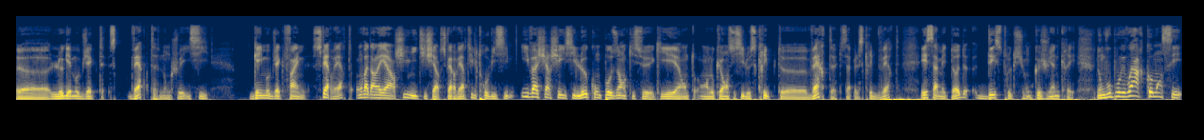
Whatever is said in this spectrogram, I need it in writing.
euh, le GameObject verte. Donc je vais ici GameObjectFind sphère verte. On va dans la hiérarchie Unity Share sphère verte. Il trouve ici. Il va chercher ici le composant qui, est en, l'occurrence ici le script euh, verte qui s'appelle script verte et sa méthode destruction que je viens de créer. Donc vous pouvez voir comment c'est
